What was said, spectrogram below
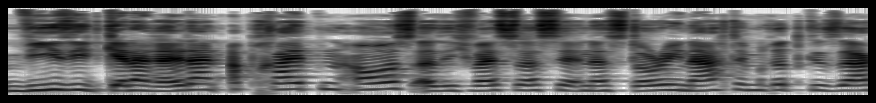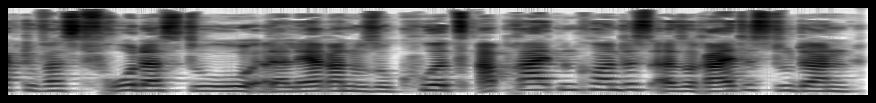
Wie sieht generell dein Abreiten aus? Also ich weiß, du hast ja in der Story nach dem Ritt gesagt, du warst froh, dass du der Lehrer nur so kurz abreiten konntest. Also reitest du dann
